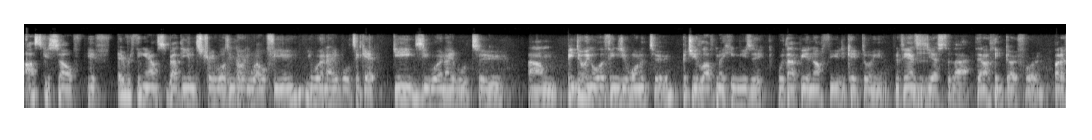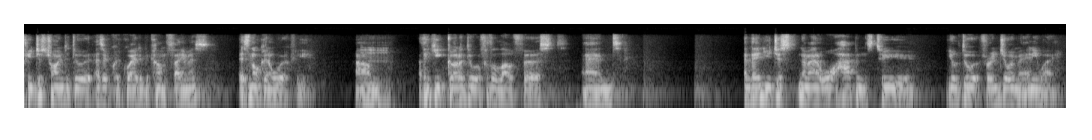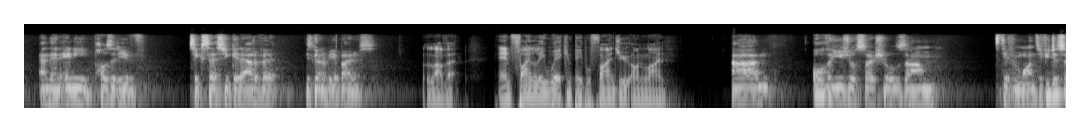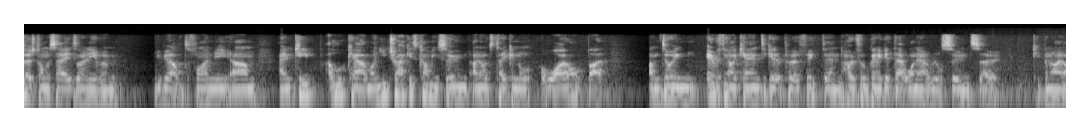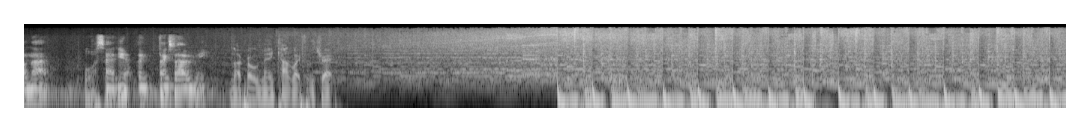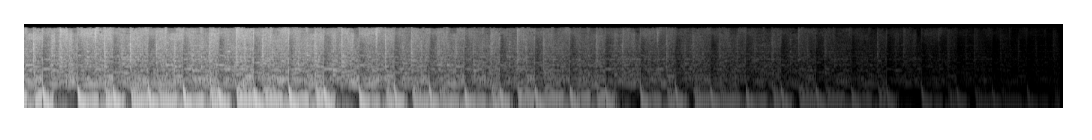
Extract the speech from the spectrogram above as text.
ask yourself if everything else about the industry wasn't going well for you, you weren't able to get gigs, you weren't able to um, be doing all the things you wanted to, but you love making music, would that be enough for you to keep doing it? If the answer is yes to that, then I think go for it. But if you're just trying to do it as a quick way to become famous, it's not going to work for you. Um. I think you've got to do it for the love first, and and then you just no matter what happens to you, you'll do it for enjoyment anyway. And then any positive success you get out of it is going to be a bonus. Love it. And finally, where can people find you online? Um, all the usual socials. Um, it's different ones. If you just search Thomas Hayes on any of them, you'll be able to find me. Um, and keep a lookout. My new track is coming soon. I know it's taken a, a while, but I'm doing everything I can to get it perfect, and hopefully, we're going to get that one out real soon. So keep an eye on that. Awesome. And yeah, th- thanks for having me. No problem, man. Can't wait for the track.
